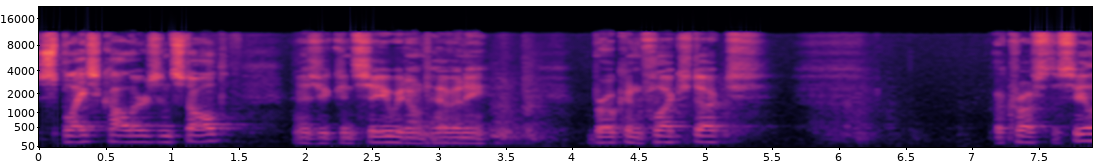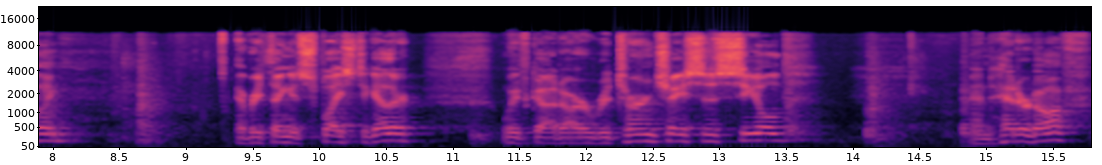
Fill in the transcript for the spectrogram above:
splice collars installed. As you can see, we don't have any broken flex ducts across the ceiling. Everything is spliced together. We've got our return chases sealed and headered off.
